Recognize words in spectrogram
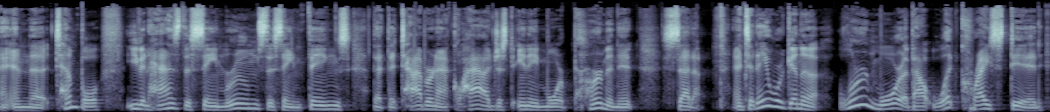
And the temple even has the same rooms, the same things that the tabernacle had, just in a more permanent setup. And today we're going to learn more about what Christ did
